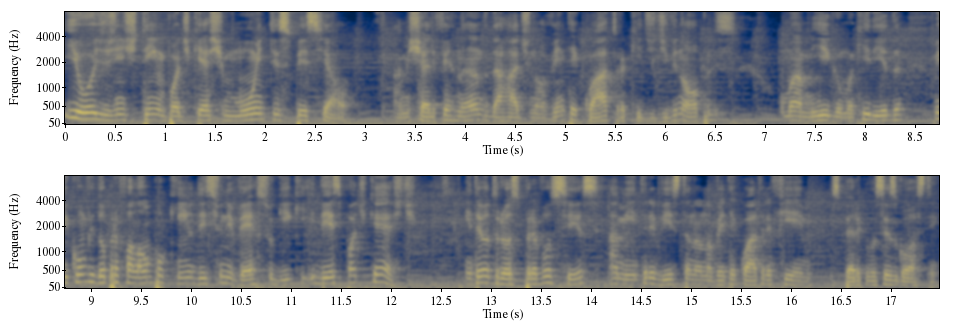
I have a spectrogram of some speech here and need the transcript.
E hoje a gente tem um podcast muito especial. A Michelle Fernando, da Rádio 94 aqui de Divinópolis, uma amiga, uma querida, me convidou para falar um pouquinho desse universo geek e desse podcast. Então eu trouxe para vocês a minha entrevista na 94 FM. Espero que vocês gostem.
